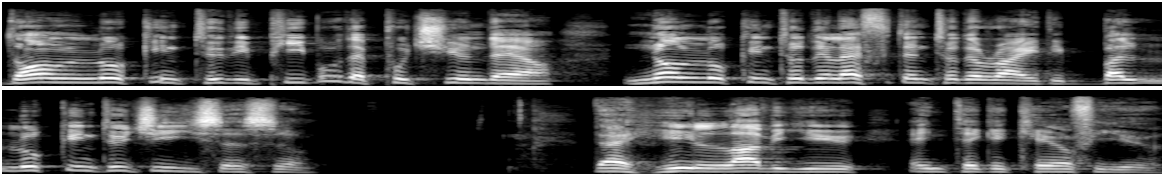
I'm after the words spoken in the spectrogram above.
Don't look into the people that put you in there. Not look into the left and to the right, but look into Jesus that He love you and take care of you.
